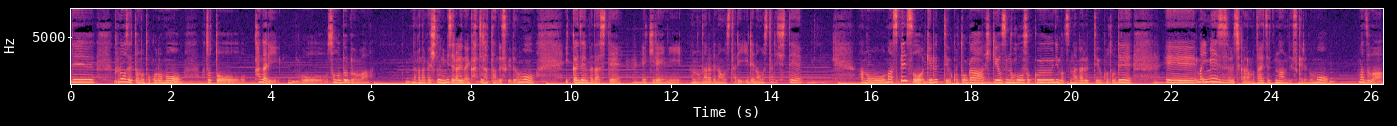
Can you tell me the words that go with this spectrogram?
でクローゼットのところもちょっとかなりこうその部分はなかなか人に見せられない感じだったんですけれども一回全部出してえ綺麗にあの並べ直したり入れ直したりしてあの、まあ、スペースを空けるっていうことが引き寄せの法則にもつながるっていうことで、えー、まあ、イメージする力も大切なんですけれどもまずは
